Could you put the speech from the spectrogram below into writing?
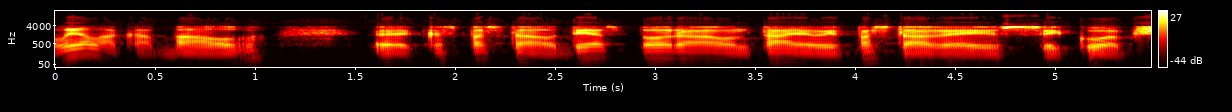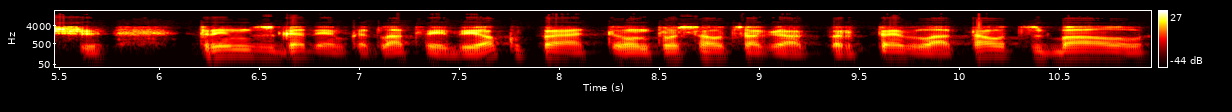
lielākā balva, kas pastāv diasporā, un tā jau ir pastāvējusi kopš trimdus gadiem, kad Latvija bija okupēta, un to sauc agrāk par Pēvelā tautas balvu,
